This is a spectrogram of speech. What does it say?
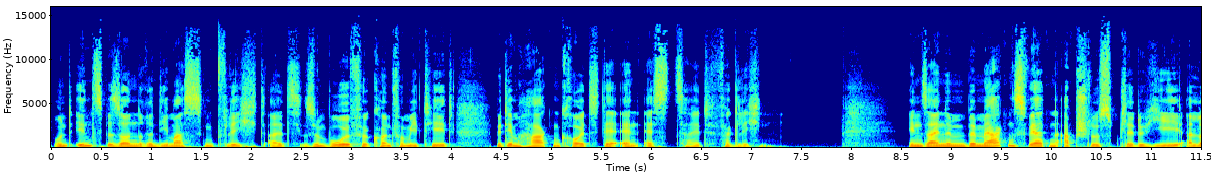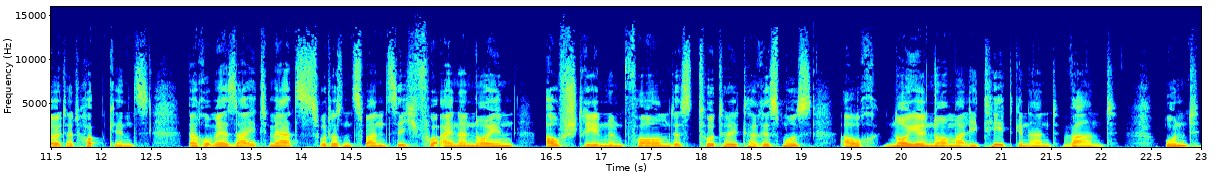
und insbesondere die Maskenpflicht als Symbol für Konformität mit dem Hakenkreuz der NS-Zeit verglichen. In seinem bemerkenswerten Abschlussplädoyer erläutert Hopkins, warum er seit März 2020 vor einer neuen, aufstrebenden Form des Totalitarismus, auch neue Normalität genannt, warnt und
